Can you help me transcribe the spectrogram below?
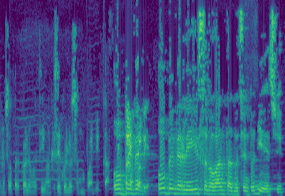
non so, per quale motivo, anche se quello siamo un po' annientati. O, Beve- o Beverly Hills 90210.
